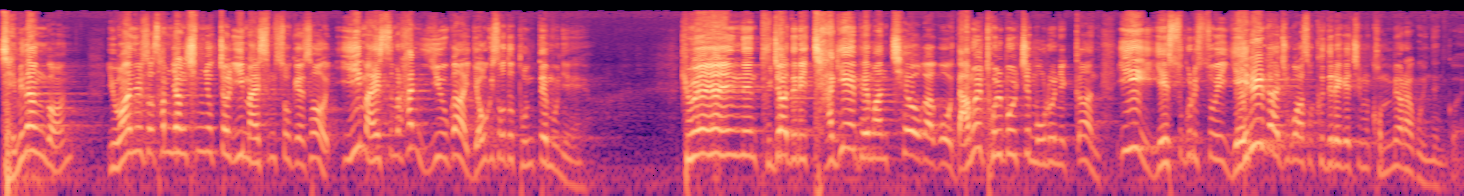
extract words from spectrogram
재미난 건 요한일서 3장 16절 이 말씀 속에서 이 말씀을 한 이유가 여기서도 돈 때문이에요. 교회에 있는 부자들이 자기의 배만 채워가고 남을 돌볼 줄 모르니까 이 예수 그리스도의 예를 가지고 와서 그들에게 지금 건멸하고 있는 거예요.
